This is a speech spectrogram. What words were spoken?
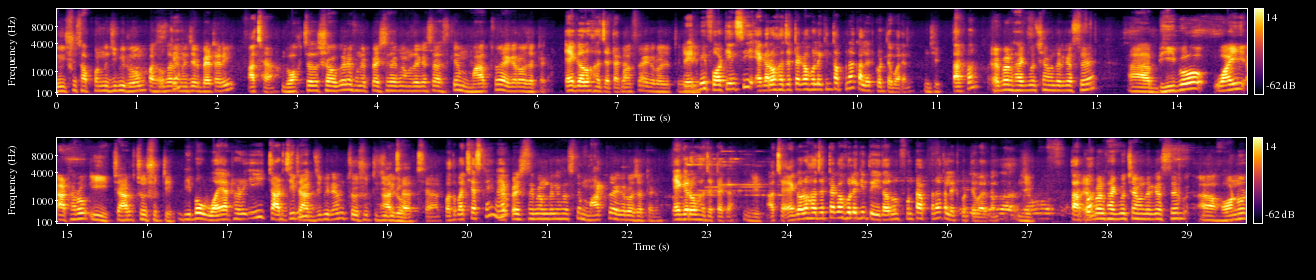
দুইশো ছাপ্পান্ন জিবি রোম পাঁচ হাজার. এমএজের ব্যাটারি আচ্ছা। বক্স চার্জার সহকারে ফোনের প্রাইস থাকবে আমাদের কাছে আজকে মাত্র এগারো হাজার টাকা। এগারো হাজার টাকা। মাত্র এগারো হাজার টাকা। রেডমি ফোরটিন সি এগারো হাজার টাকা হলে কিন্তু আপনারা কালেক্ট করতে পারেন। জি। তারপর? এবার থাকবে হচ্ছে আমাদের কাছে ভিভো ওয়াই আঠারো ই চার চৌষট্টি। ভিভো ওয়াই আঠারো ই চার জিবি? চার জিবি র্যাম চৌষট্টি জিবি আচ্ছা আচ্ছা। কত পাচ্ছি আজকে? প্রাইস থাকবে আমাদের কাছে আজকে মাত্র এগারো হাজার টাকা। এগারো হাজার টাকা। আচ্ছা এগারো হাজার টাকা হলে কিন্তু এই দারুণ ফোনটা আপনারা কালেক্ট করতে পারবেন। জি। তারপর? থাকবে হচ্ছে আমাদের কাছে Honor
